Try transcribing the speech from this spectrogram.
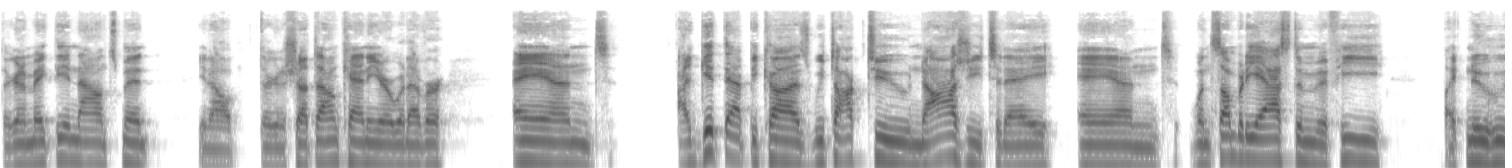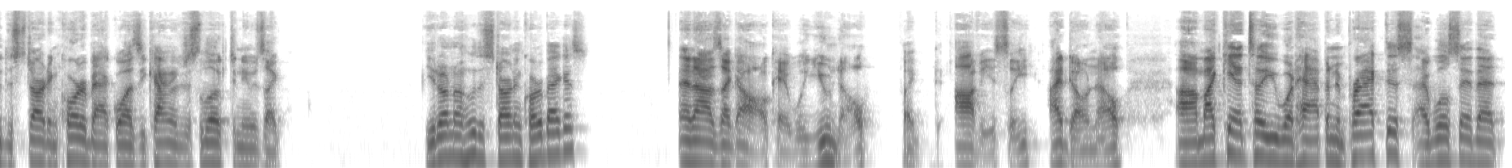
They're going to make the announcement. You know, they're going to shut down Kenny or whatever. And I get that because we talked to Najee today, and when somebody asked him if he like knew who the starting quarterback was, he kind of just looked and he was like, "You don't know who the starting quarterback is?" And I was like, "Oh, okay. Well, you know, like obviously, I don't know. Um, I can't tell you what happened in practice. I will say that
